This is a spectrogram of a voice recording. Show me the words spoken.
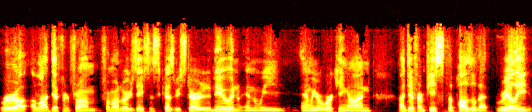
We're a, a, lot different from from other organizations because we started anew and, and we and we were working on a different piece of the puzzle that really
